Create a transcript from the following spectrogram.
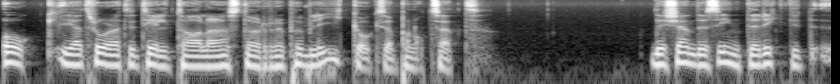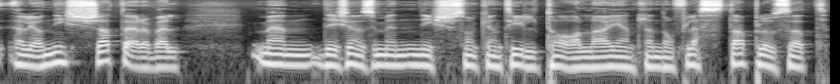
och jag tror att det tilltalar en större publik också på något sätt. Det kändes inte riktigt, eller ja, nischat är det väl, men det känns som en nisch som kan tilltala egentligen de flesta plus att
